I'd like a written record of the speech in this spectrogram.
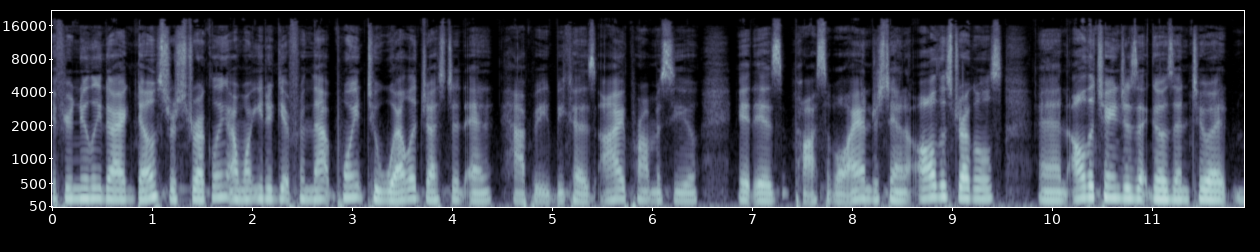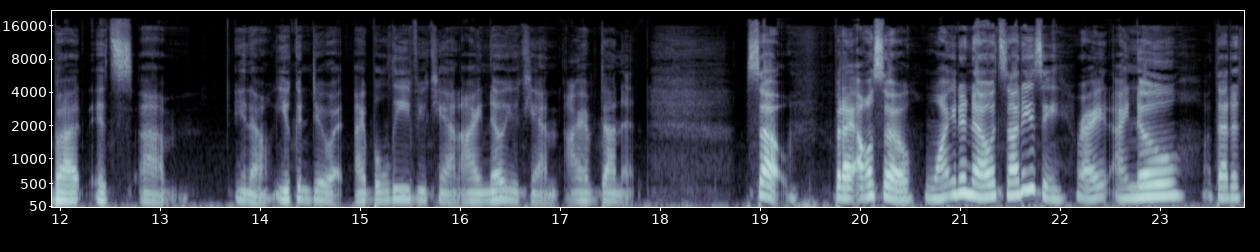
if you're newly diagnosed or struggling, I want you to get from that point to well adjusted and happy because I promise you it is possible. I understand all the struggles and all the changes that goes into it, but it's um, you know, you can do it. I believe you can. I know you can. I have done it. So, but I also want you to know it's not easy, right? I know that it,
